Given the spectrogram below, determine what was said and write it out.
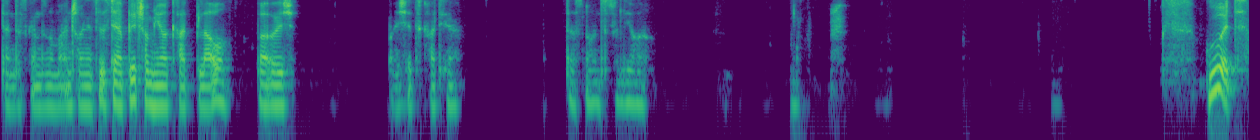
dann das Ganze nochmal anschauen. Jetzt ist der Bildschirm hier gerade blau bei euch, weil ich jetzt gerade hier das noch installiere. Gut.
